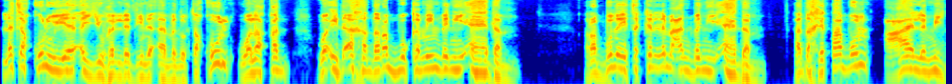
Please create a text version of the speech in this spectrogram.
لا تقول يا أيها الذين آمنوا تقول ولقد وإذ أخذ ربك من بني آدم. ربنا يتكلم عن بني آدم. هذا خطاب عالمي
